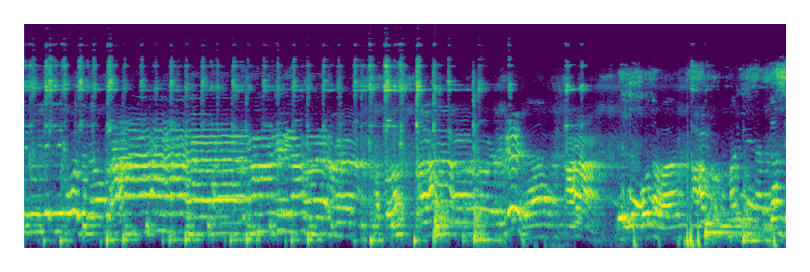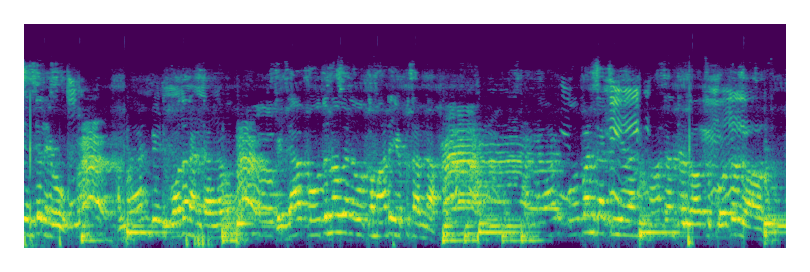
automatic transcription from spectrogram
నువ్వు వెళ్ళిపోతున్నావు వెళ్ళిపోతావా మరి నేను అర్థం తింటలేవు అన్నగాని పేరు పోతాను అంటాను ఇలా పోతున్నావు అని ఒక మాట చెప్తాన్నా అన్నగాడు కోపానికి వచ్చి ఏదన్నా కావచ్చు కోతలు కావచ్చు.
